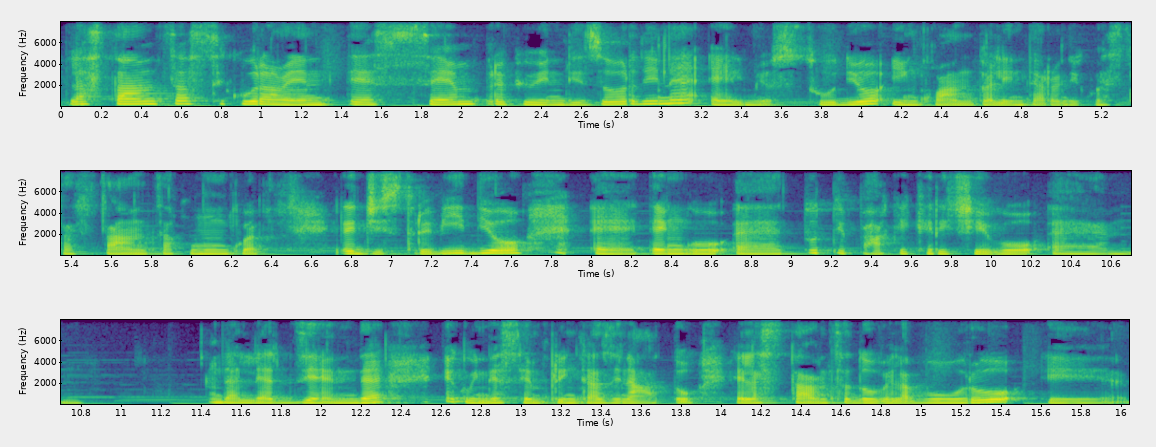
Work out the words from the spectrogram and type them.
La stanza sicuramente sempre più in disordine è il mio studio, in quanto all'interno di questa stanza comunque registro i video, eh, tengo eh, tutti i pacchi che ricevo ehm, dalle aziende e quindi è sempre incasinato, è la stanza dove lavoro e,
